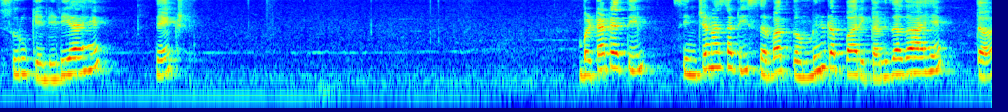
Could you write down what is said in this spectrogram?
सुरू केलेली आहे. नेक्स्ट बटाट्यातील सिंचनासाठी सर्वात गंभीर टप्पा रिकामी जागा आहे. तर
